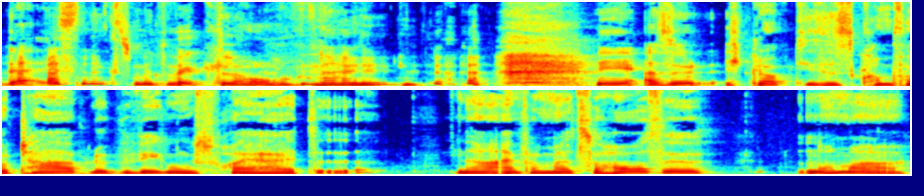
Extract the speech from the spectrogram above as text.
da ist nichts mit weglaufen. Nein. Nee, also ich glaube, dieses komfortable Bewegungsfreiheit, na, einfach mal zu Hause nochmal,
